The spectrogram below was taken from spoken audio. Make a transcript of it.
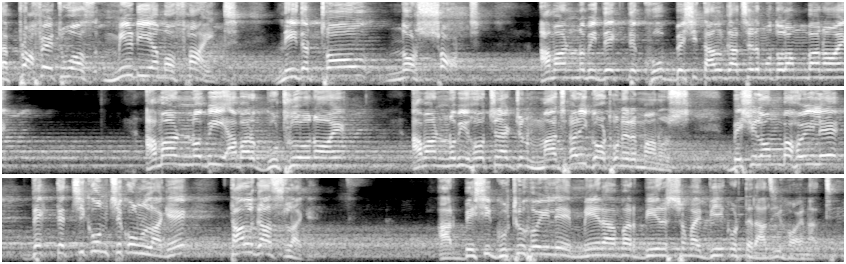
The prophet was medium of height, neither tall nor short. আমার নবী দেখতে খুব বেশি তাল গাছের মতো লম্বা নয়। আমার নবী আবার গুঠুও নয়। আমার নবী হচ্ছেন একজন মাঝারি গঠনের মানুষ। বেশি লম্বা হইলে দেখতে চিকুন চিকুন লাগে তাল গাছ লাগে। আর বেশি গুঠু হইলে মেয়েরা আবার বিয়ের সময় বিয়ে করতে রাজি হয় না, ঠিক।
